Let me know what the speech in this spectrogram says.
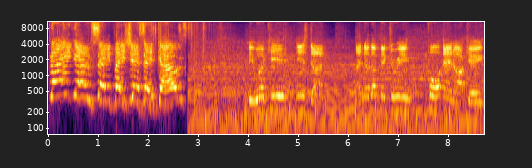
Thank you, St. Patience goes! Me work here is done. Another victory for anarchy.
